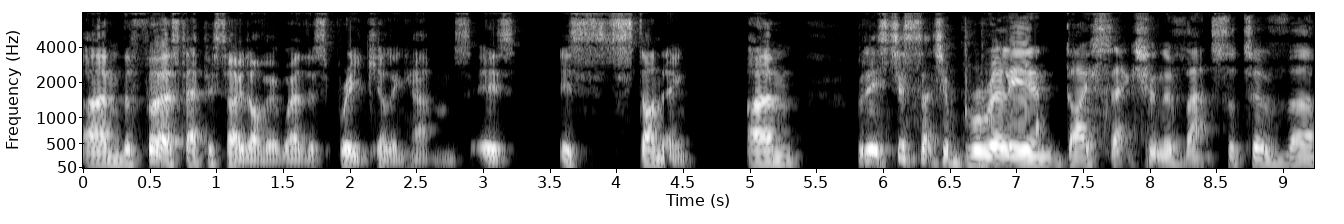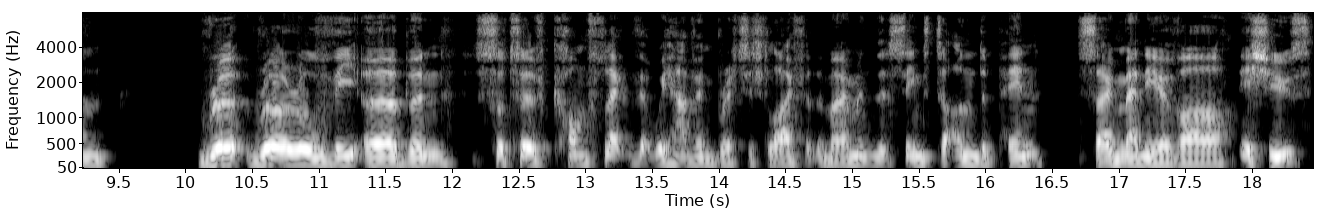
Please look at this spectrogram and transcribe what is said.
Um, the first episode of it, where the spree killing happens, is is stunning. Um, but it's just such a brilliant dissection of that sort of um, r- rural v urban sort of conflict that we have in British life at the moment that seems to underpin so many of our issues.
